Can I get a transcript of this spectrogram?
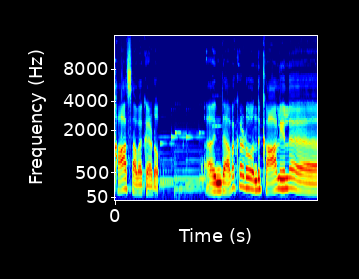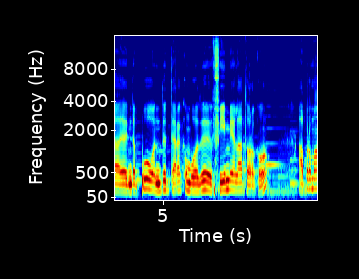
ஹாஸ் அவகாடோ இந்த அவக்காடோ வந்து காலையில் இந்த பூ வந்து திறக்கும்போது ஃபீமேலாக திறக்கும். அப்புறமா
